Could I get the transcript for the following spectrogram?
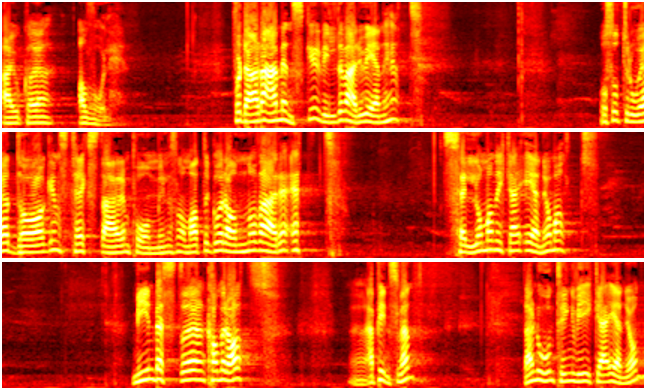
er jo ikke alvorlig. For der det er mennesker, vil det være uenighet. Og så tror jeg dagens tekst er en påminnelse om at det går an å være ett, selv om man ikke er enig om alt. Min beste kamerat er pinsevenn. Det er noen ting vi ikke er enige om.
